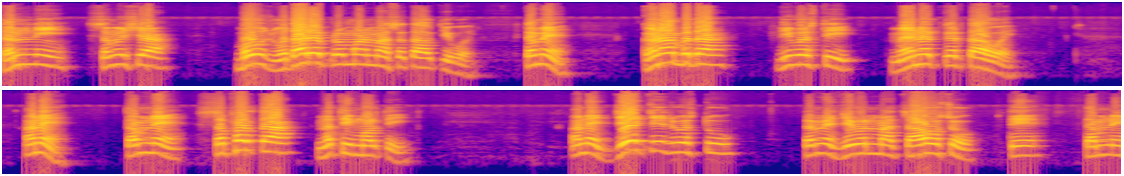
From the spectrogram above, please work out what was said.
ધનની સમસ્યા બહુ જ વધારે પ્રમાણમાં સતાવતી હોય. તમે ઘણા બધા દિવસથી મહેનત કરતા હોય અને તમને સફળતા નથી મળતી. અને જે ચીજ વસ્તુ તમે જીવનમાં ચાહો છો તે તમને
